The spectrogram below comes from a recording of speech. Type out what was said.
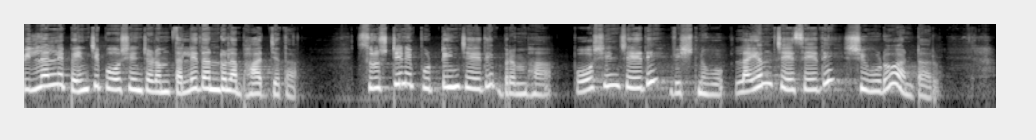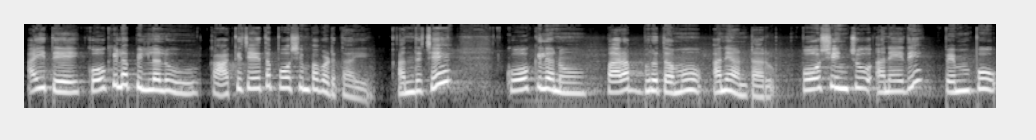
పిల్లల్ని పెంచి పోషించడం తల్లిదండ్రుల బాధ్యత. సృష్టిని పుట్టించేది బ్రహ్మ పోషించేది విష్ణువు లయం చేసేది శివుడు అంటారు. అయితే కోకిల పిల్లలు కాకి చేత పోషింపబడతాయి. అందుచే కోకిలను పరభృతము అని అంటారు. పోషించు అనేది పెంపు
